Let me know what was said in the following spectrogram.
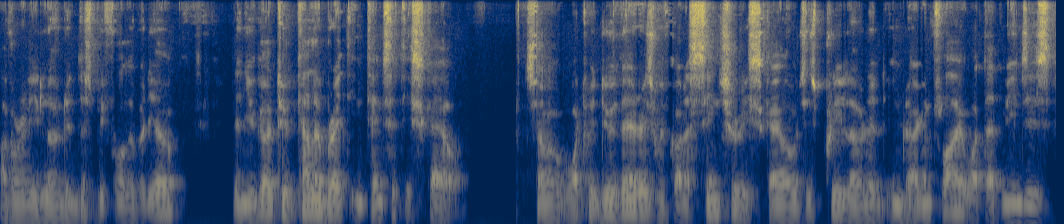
I've already loaded this before the video. Then you go to calibrate intensity scale. So what we do there is we've got a century scale, which is preloaded in Dragonfly. What that means is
